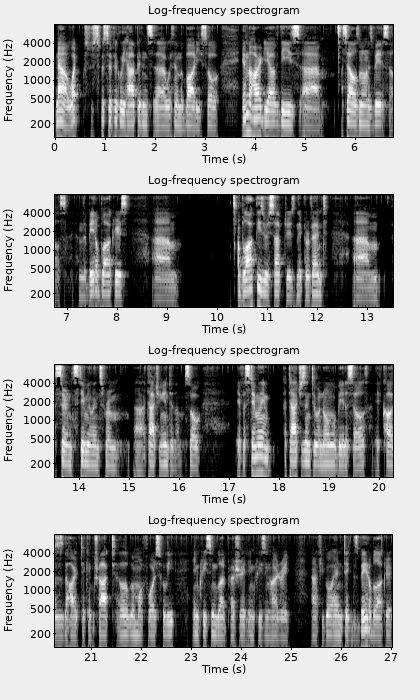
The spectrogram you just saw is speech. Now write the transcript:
Now, what specifically happens uh, within the body? So, in the heart, you have these uh, cells known as beta cells, and the beta blockers um, block these receptors and they prevent um, certain stimulants from uh, attaching into them. So, if a stimulant attaches into a normal beta cell, it causes the heart to contract a little bit more forcefully, increasing blood pressure, increasing heart rate. Now, if you go ahead and take this beta blocker,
